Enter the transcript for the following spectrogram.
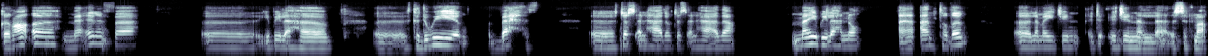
قراءة معرفة آه، يبي لها آه، تدوير بحث تسأل هذا وتسأل هذا. ما يبي له أنه أنتظر لما يجين يجينا الاستثمار.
